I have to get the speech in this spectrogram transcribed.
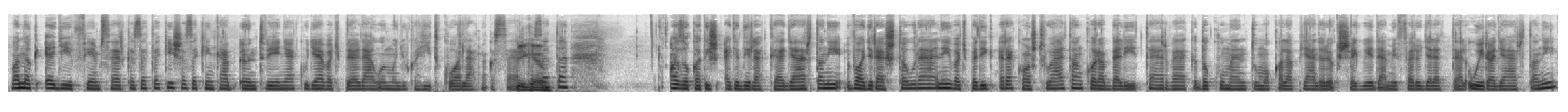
Vannak egyéb fémszerkezetek is, ezek inkább öntvények, ugye, vagy például mondjuk a hídkorlátnak a szerkezete. Igen azokat is egyedileg kell gyártani, vagy restaurálni, vagy pedig rekonstruáltan korabeli tervek, dokumentumok alapján örökségvédelmi felügyelettel újra gyártani,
